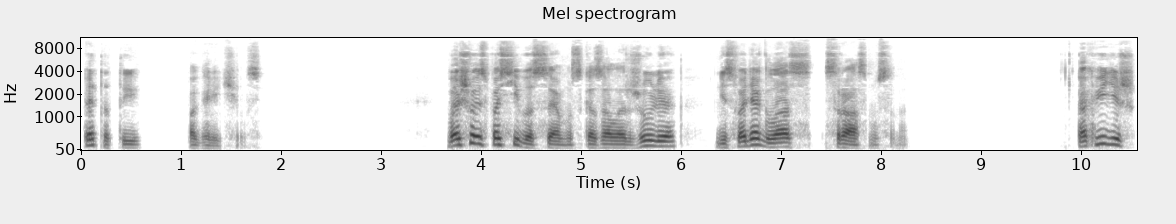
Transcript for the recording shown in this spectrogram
это ты погорячился». «Большое спасибо, Сэм», — сказала Джулия, — не сводя глаз с Расмуссона. «Как видишь,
